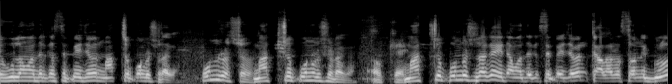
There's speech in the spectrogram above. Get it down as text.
এগুলো আমাদের কাছে পেয়ে যাবেন মাত্র পনেরোশো টাকা। পনেরোশো? মাত্র পনেরোশো টাকা। ওকে মাত্র পনেরোশো টাকা এটা আমাদের কাছে পেয়ে যাবেন। কালার আছে অনেকগুলো।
